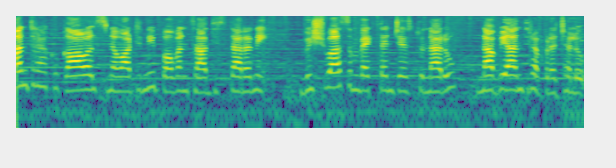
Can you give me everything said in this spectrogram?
ఆంధ్రాకు కావాల్సిన వాటిని పవన్ సాధిస్తారని విశ్వాసం వ్యక్తం చేస్తున్నారు నవ్యాంధ్ర ప్రజలు.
